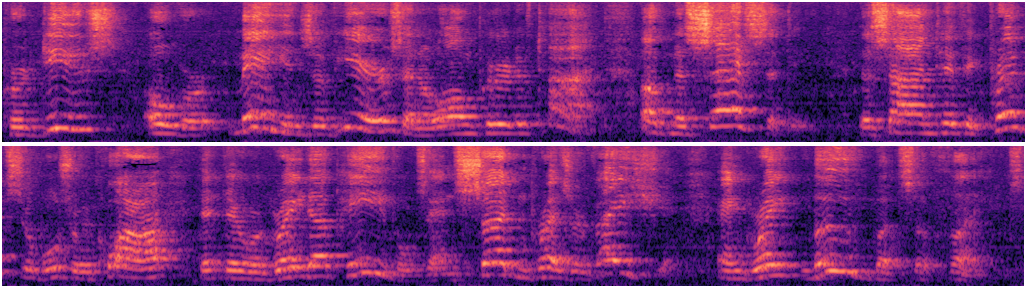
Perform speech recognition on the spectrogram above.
produced over millions of years and a long period of time. Of necessity, the scientific principles require that there were great upheavals and sudden preservation and great movements of things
